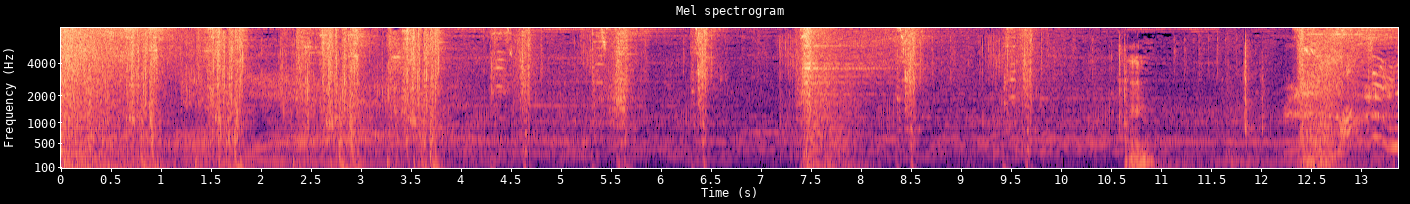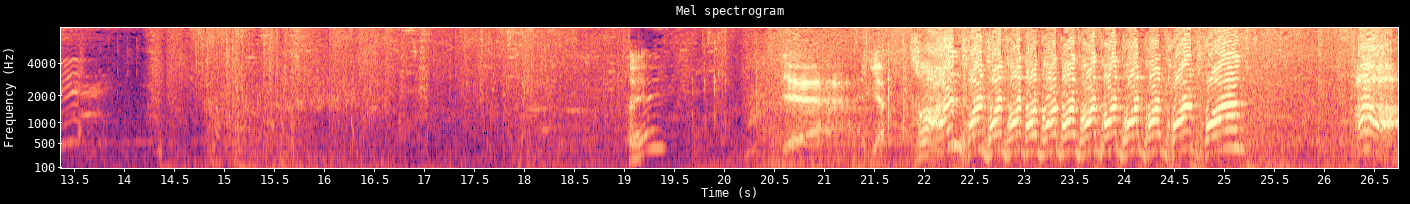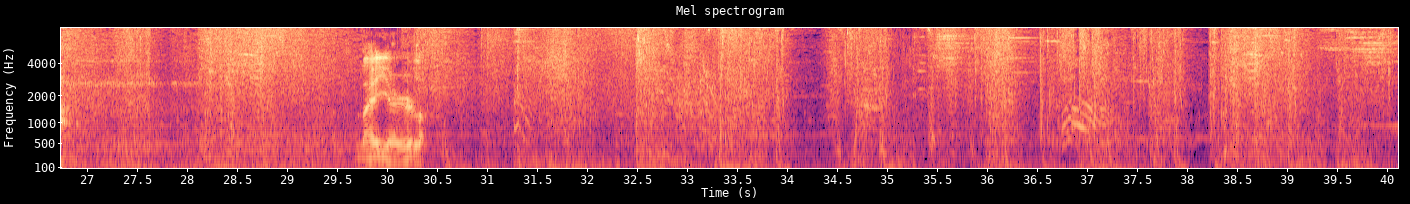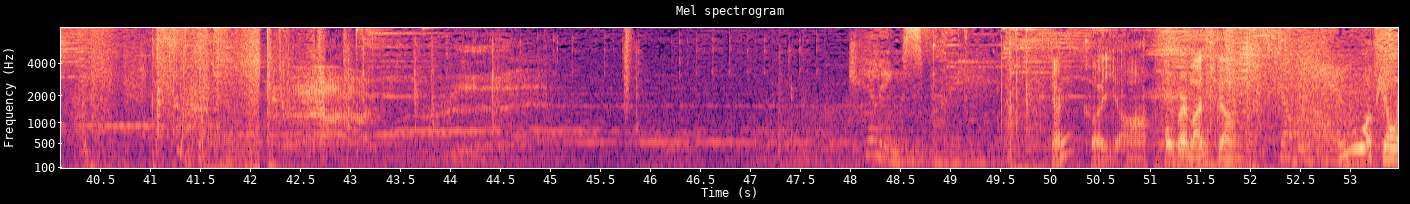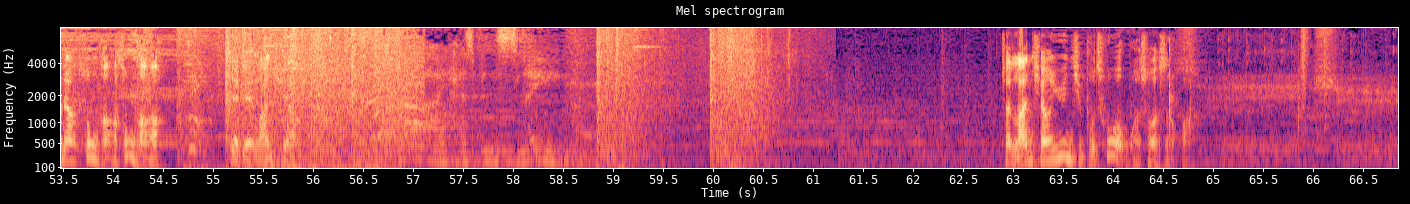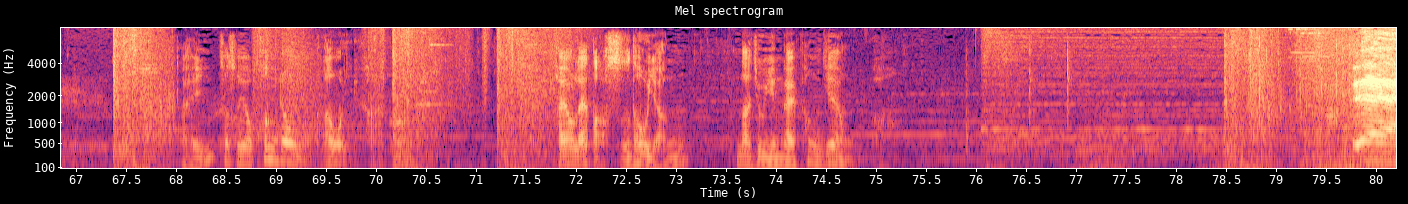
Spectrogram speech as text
嘿，耶耶，弹弹弹弹弹弹弹弹弹弹弹弹弹，啊！来人了边蓝枪哎.呦，漂亮，送塔送塔，别给蓝枪.这蓝枪运气不错，我说实话。哎，这是要碰着我了，我一看啊，他要来打石头营，那就应该碰见我。耶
